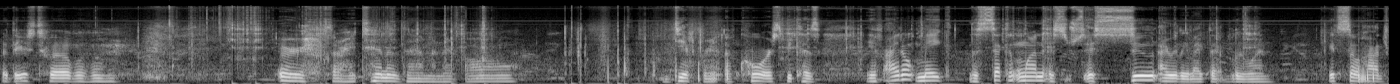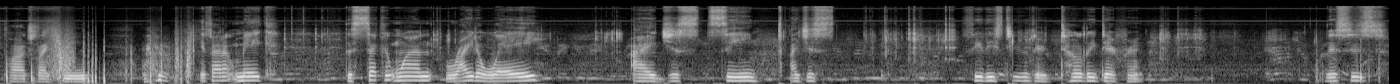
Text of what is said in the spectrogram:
But there's 12 of them. Or, sorry, 10 of them. And they're all different, of course. Because if I don't make the second one as, as soon... I really like that blue one. It's so hodgepodge like me. If I don't make the second one right away, I just see... I just See these two? They're totally different. This is,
